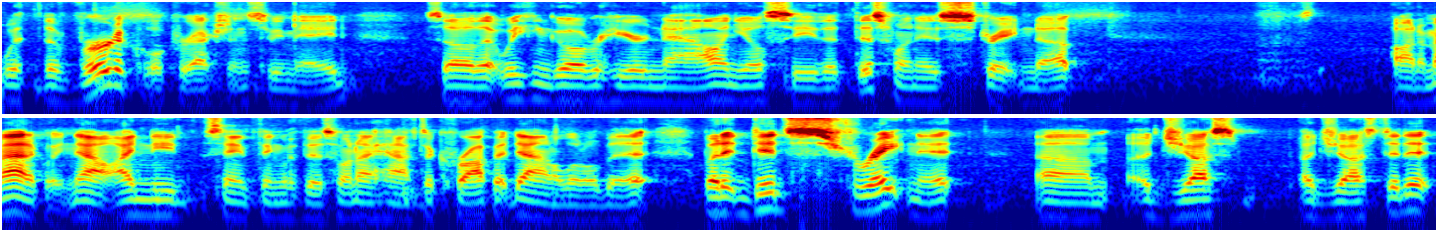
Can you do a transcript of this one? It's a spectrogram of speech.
with the vertical corrections to be made so that we can go over here now and you'll see that this one is straightened up automatically. Now I need the same thing with this one. I have to crop it down a little bit, but it did straighten it, um, adjust adjusted it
